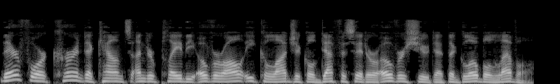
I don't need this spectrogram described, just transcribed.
Therefore current accounts underplay the overall ecological deficit or overshoot at the global level.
